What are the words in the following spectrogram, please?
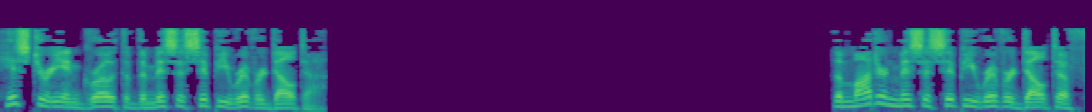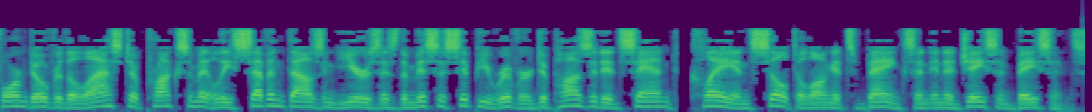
History and growth of the Mississippi River Delta The modern Mississippi River Delta formed over the last approximately 7,000 years as the Mississippi River deposited sand, clay and silt along its banks and in adjacent basins.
